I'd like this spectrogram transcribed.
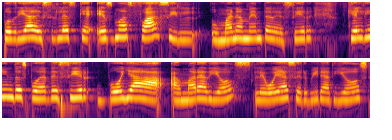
podría decirles que es más fácil humanamente decir, qué lindo es poder decir, voy a amar a Dios, le voy a servir a Dios,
